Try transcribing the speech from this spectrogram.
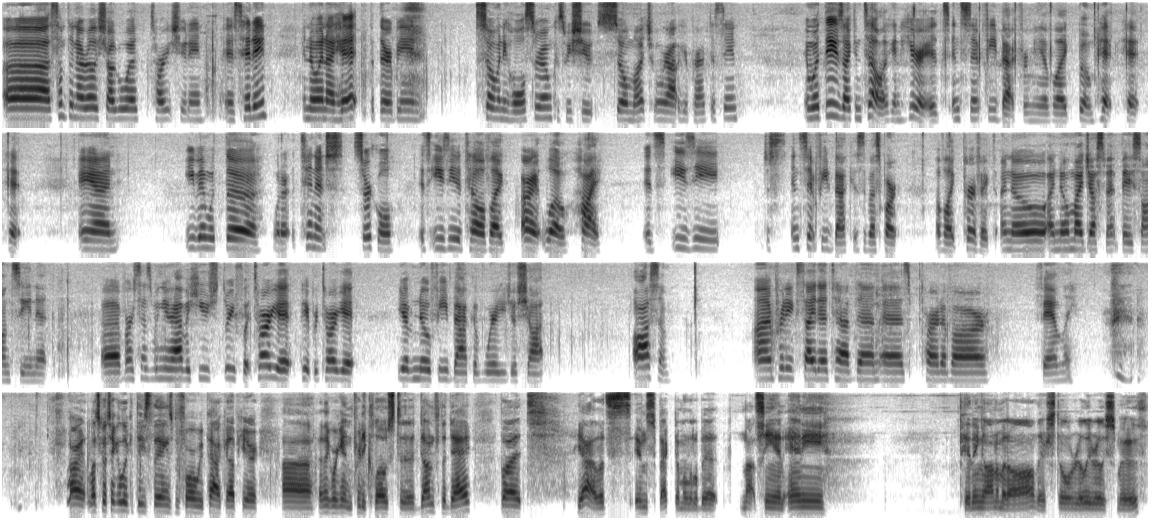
Uh, something I really struggle with target shooting is hitting and knowing I hit, but there being so many holes through them because we shoot so much when we're out here practicing. And with these, I can tell, I can hear it. It's instant feedback for me of like, boom, hit, hit, hit. And even with the what a 10 inch circle, it's easy to tell of like, all right, low, high. It's easy, just instant feedback is the best part of like perfect. I know I know my adjustment based on seeing it. Uh, versus when you have a huge three foot target, paper target, you have no feedback of where you just shot. Awesome. I'm pretty excited to have them as part of our family. All right, let's go take a look at these things before we pack up here. Uh, I think we're getting pretty close to done for the day, but yeah, let's inspect them a little bit. Not seeing any pitting on them at all. They're still really, really smooth.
